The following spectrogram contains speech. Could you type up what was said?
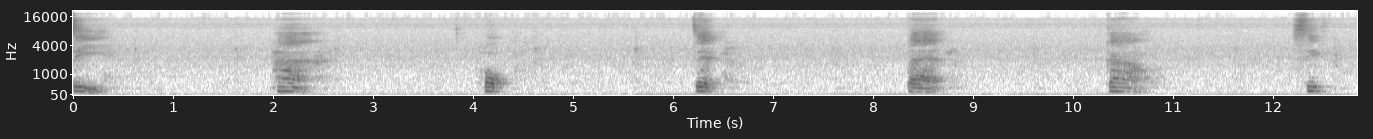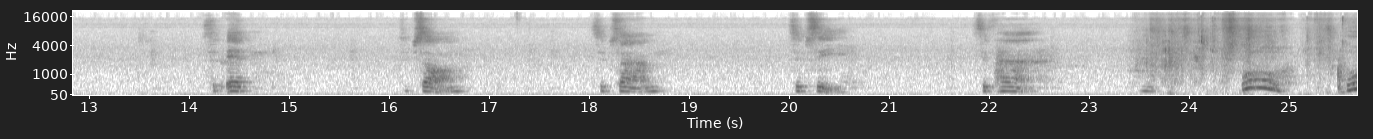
4 5 6 7 8 9 10 11 12สิบสามสิบสี่สิบห้าโอ้โอ้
